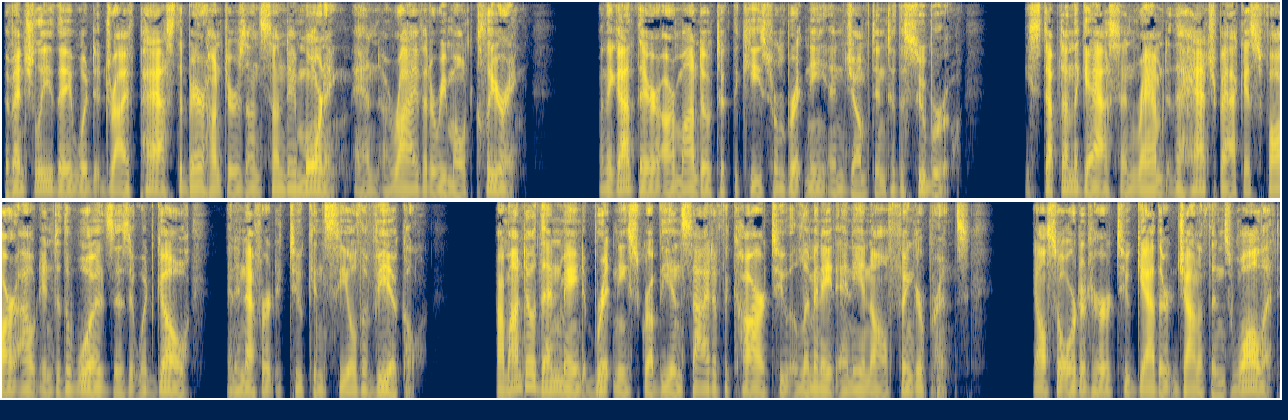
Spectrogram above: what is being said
Eventually, they would drive past the bear hunters on Sunday morning and arrive at a remote clearing. When they got there, Armando took the keys from Brittany and jumped into the Subaru. He stepped on the gas and rammed the hatchback as far out into the woods as it would go in an effort to conceal the vehicle. Armando then made Brittany scrub the inside of the car to eliminate any and all fingerprints. He also ordered her to gather Jonathan's wallet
